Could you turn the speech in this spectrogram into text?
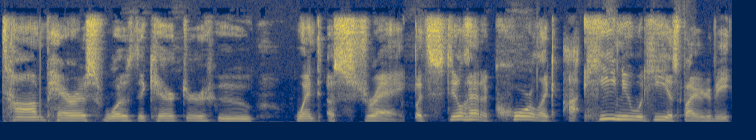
Tom Paris was the character who went astray, but still had a core. Like uh, he knew what he aspired to be.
